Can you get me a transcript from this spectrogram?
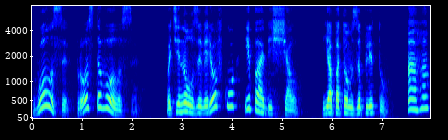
Волосы — просто волосы. Потянул за веревку и пообещал. Я потом заплету. Ага,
